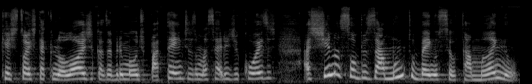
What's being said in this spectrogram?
questões tecnológicas, abrir mão de patentes, uma série de coisas. A China soube usar muito bem o seu tamanho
